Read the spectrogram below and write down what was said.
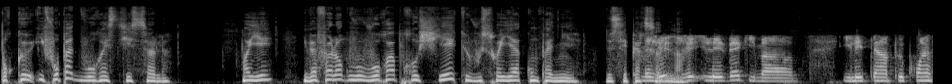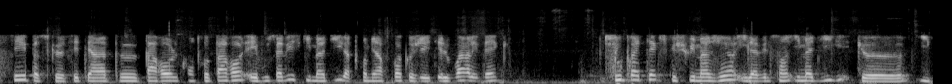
pour que il faut pas que vous restiez seul. Voyez Il va falloir que vous vous rapprochiez, que vous soyez accompagné de ces personnes-là. l'évêque, il m'a, il était un peu coincé parce que c'était un peu parole contre parole. Et vous savez ce qu'il m'a dit la première fois que j'ai été le voir, l'évêque? Sous prétexte que je suis majeur, il avait le sens, il m'a dit que il,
